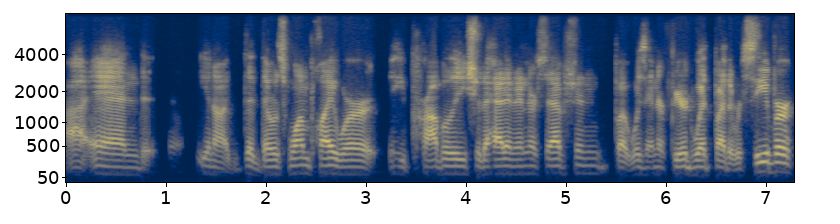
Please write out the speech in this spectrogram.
Uh, and, you know, th- there was one play where he probably should have had an interception, but was interfered with by the receiver.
